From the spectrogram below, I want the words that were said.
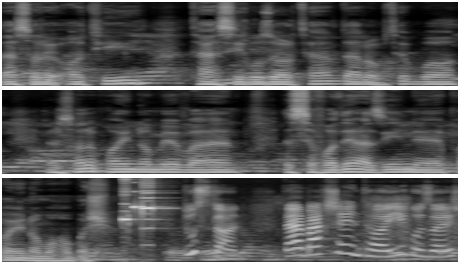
در سال آتی تحصیل گذارتر در رابطه با ارسال پایین نامه و استفاده از این پایین نامه ها باشیم. دوستان در بخش انتهایی گزارش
